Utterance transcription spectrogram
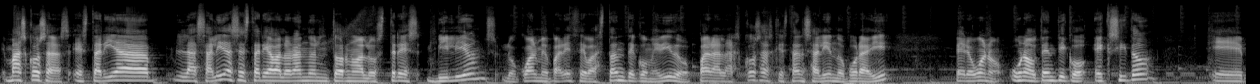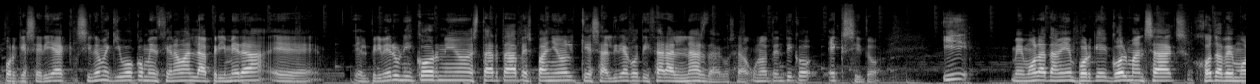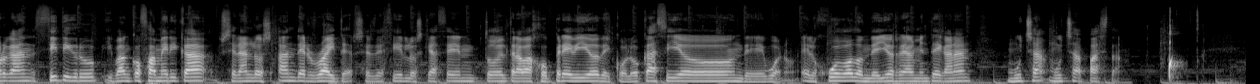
Más cosas, estaría. La salida se estaría valorando en torno a los 3 billions, lo cual me parece bastante comedido para las cosas que están saliendo por ahí. Pero bueno, un auténtico éxito. Eh, porque sería, si no me equivoco, mencionaban la primera. eh, el primer unicornio startup español que saldría a cotizar al Nasdaq, o sea, un auténtico éxito. Y me mola también porque Goldman Sachs, JP Morgan, Citigroup y Bank of America serán los underwriters, es decir, los que hacen todo el trabajo previo de colocación, de, bueno, el juego donde ellos realmente ganan mucha, mucha pasta.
